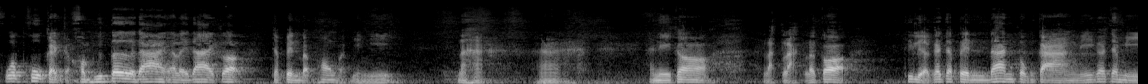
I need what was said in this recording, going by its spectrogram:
ควบคู่กันกับคอมพิวเตอร์ได้อะไรได้ก็จะเป็นแบบห้องแบบอย่างนี้นะฮะอ่าอันนี้ก็หลักๆ แล้วก็ที่เหลือก็จะเป็นด้านตรงกลางนี้ก็จะมี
